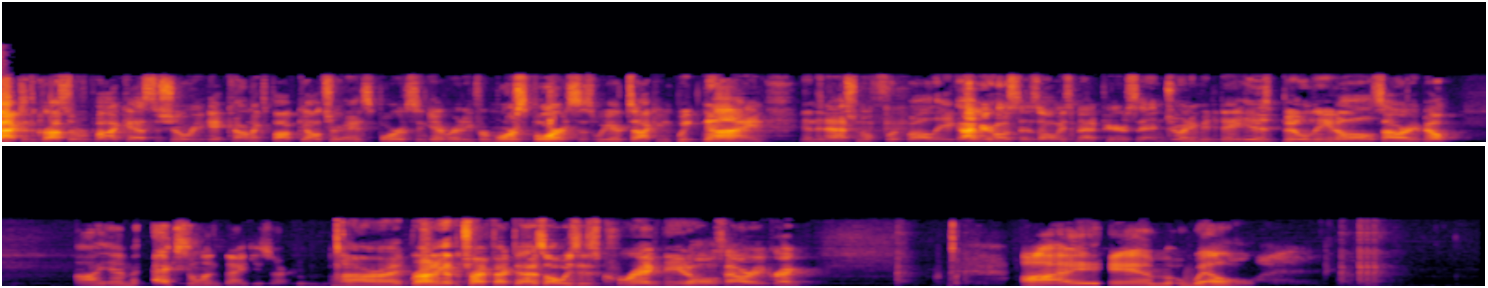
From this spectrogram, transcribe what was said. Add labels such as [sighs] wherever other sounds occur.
Welcome back to the Crossover Podcast, the show where you get comics, pop culture, and sports, and get ready for more sports as we are talking Week Nine in the National Football League. I'm your host, as always, Matt Pierce, and joining me today is Bill Needles. How are you, Bill? I am excellent, thank you, sir. All right, rounding out the trifecta as always is Craig Needles. How are you, Craig? I am well.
